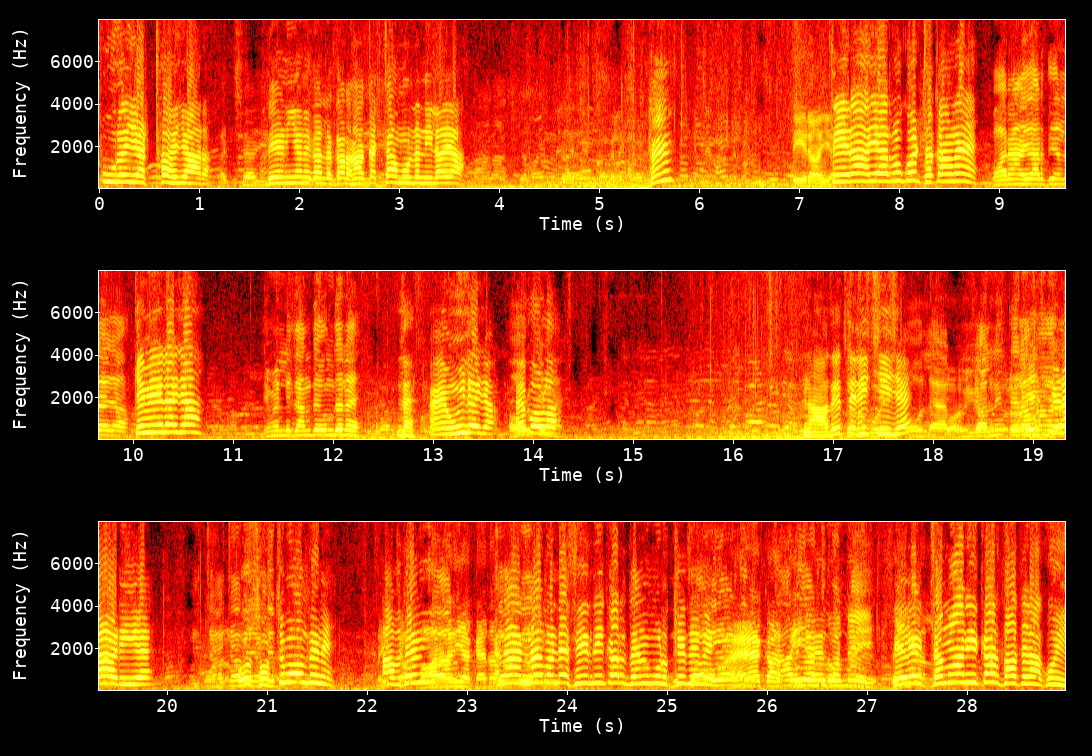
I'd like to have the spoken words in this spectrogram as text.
ਪੂਰੇ ਹੀ 8000 ਅੱਛਾ ਜੀ। ਦੇਣੀਆਂ ਨੇ ਗੱਲ ਕਰ ਹਾਂ ਕੱਚਾ ਮੁੱਲ ਨਹੀਂ ਲਾਇਆ। ਹੈ? 13000 13000 ਨੂੰ ਕੋਈ ਠਿਕਾਣਾ ਹੈ। 12000 ਦੀਆਂ ਲੈ ਜਾ। ਕਿਵੇਂ ਲੈ ਜਾ? ਜਿਵੇਂ ਲੈ ਜਾਂਦੇ ਹੁੰਦੇ ਨੇ। ਲੈ ਐ ਉਹੀ ਲੈ ਜਾ। ਹੈ ਬੋਲਾ। ਨਾ ਦੇ ਤੇਰੀ ਚੀਜ਼ ਹੈ। ਉਹ ਲੈ ਕੋਈ ਗੱਲ ਨਹੀਂ ਤੇਰਾ ਇਹ 'ਚ ਕਿਹੜਾ ਅੜੀ ਹੈ? ਚਾਚਾ ਉਹ ਸੁੱਚ ਬੋਲਦੇ ਨੇ। ਆਪਦੇ ਨੂੰ ਬਾਰਾਂ ਦੀਆਂ ਕਹਿ ਤਾ। ਨਾ ਨਾ ਬੰਦੇ ਸਿਰ ਨਹੀਂ ਕਰਦੇ ਨੂੰ ਮੁੜ ਕੇ ਦੇਵੇ। ਐ ਕਰਦੀ ਨੇ ਦੋਨੇ। ਤੇਰੇ ਜਮਾ ਨਹੀਂ ਕਰਦਾ ਤੇਰਾ ਕੋਈ।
